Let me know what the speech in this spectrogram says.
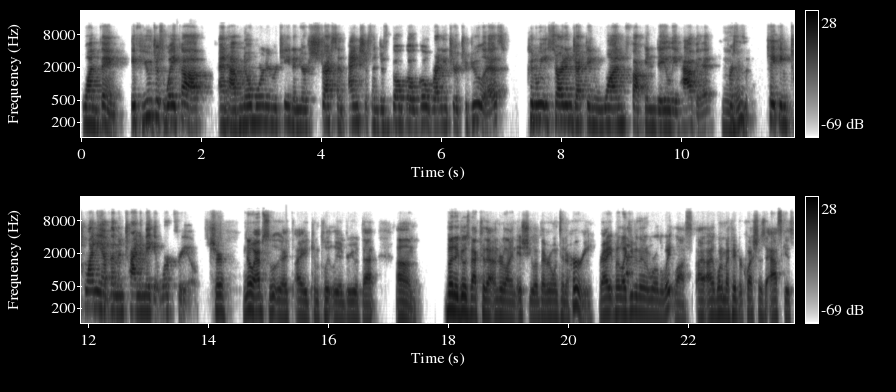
one thing? If you just wake up and have no morning routine and you're stressed and anxious and just go, go, go running to your to do list, can we start injecting one fucking daily habit versus taking 20 of them and trying to make it work for you? Sure. No, absolutely. I, I completely agree with that. Um, but it goes back to that underlying issue of everyone's in a hurry, right? But like even in the world of weight loss, I, I one of my favorite questions to ask is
